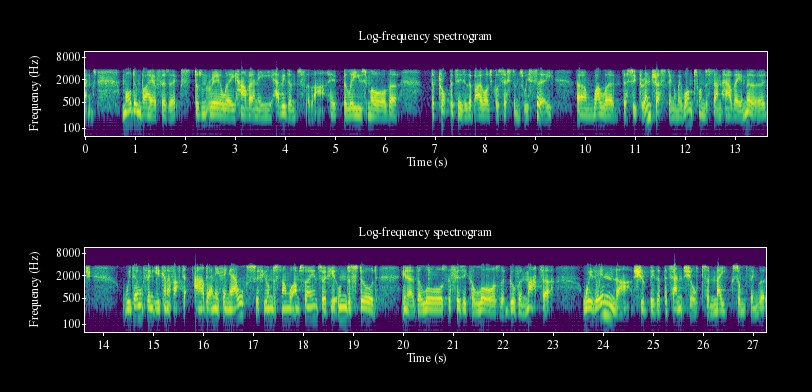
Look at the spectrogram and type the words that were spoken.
things. Modern biophysics doesn't really have any evidence for that. It believes more that the properties of the biological systems we see, um, while they're, they're super interesting and we want to understand how they emerge, we don't think you kind of have to add anything else, if you understand what I'm saying. So if you understood, you know, the laws, the physical laws that govern matter, within that should be the potential to make something that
